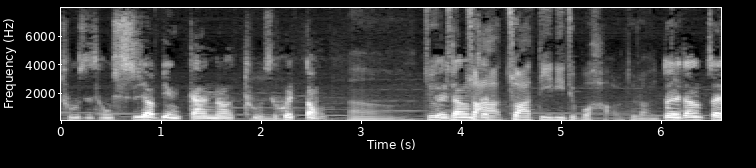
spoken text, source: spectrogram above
土石从湿要变干，然后土石会动。嗯，就就抓抓地力就不好了，就容易对，当在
